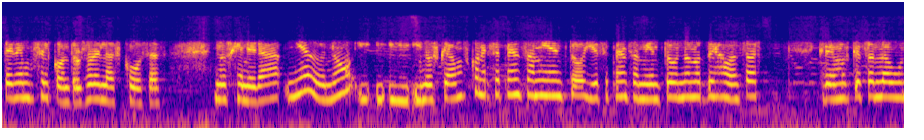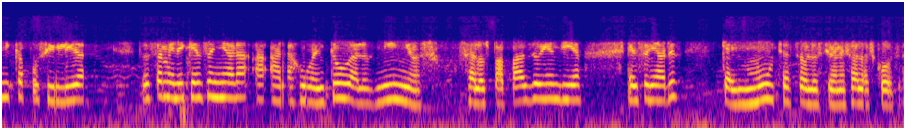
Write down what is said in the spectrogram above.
tenemos el control sobre las cosas, nos genera miedo, ¿no? Y, y, y nos quedamos con ese pensamiento y ese pensamiento no nos deja avanzar. Creemos que esa es la única posibilidad. Entonces también hay que enseñar a, a- la juventud, a los niños, o sea, a los papás de hoy en día, enseñarles que hay muchas soluciones a las cosas,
